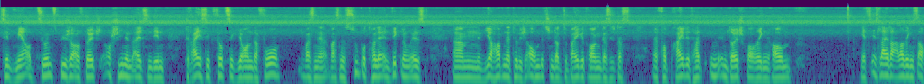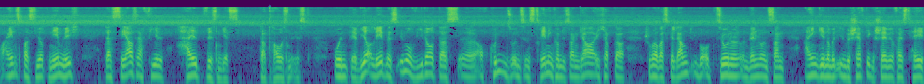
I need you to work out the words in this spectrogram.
sind mehr Optionsbücher auf Deutsch erschienen als in den 30, 40 Jahren davor, was eine, was eine super tolle Entwicklung ist. Ähm, wir haben natürlich auch ein bisschen dazu beigetragen, dass sich das äh, verbreitet hat im, im deutschsprachigen Raum. Jetzt ist leider allerdings auch eins passiert, nämlich, dass sehr, sehr viel Halbwissen jetzt da draußen ist. Und äh, wir erleben es immer wieder, dass äh, auch Kunden zu uns ins Training kommen, die sagen, ja, ich habe da schon mal was gelernt über Optionen. Und wenn wir uns dann eingehender mit ihnen beschäftigen, stellen wir fest, hey,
